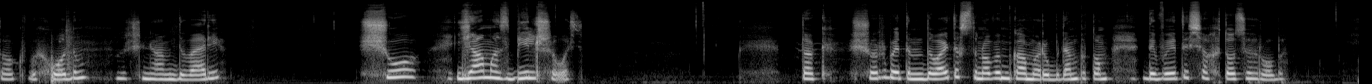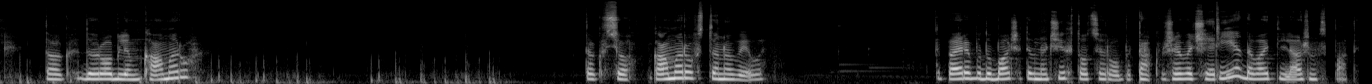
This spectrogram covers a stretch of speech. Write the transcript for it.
Так, виходимо, зачиняємо двері. Що? Яма збільшилась. Так, що робити? Ну давайте встановимо камеру, будемо потім дивитися, хто це робить. Так, дороблюємо камеру. Так, все, камеру встановили. Тепер я буду бачити вночі, хто це робить. Так, вже вечеріє, давайте ляжемо спати.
